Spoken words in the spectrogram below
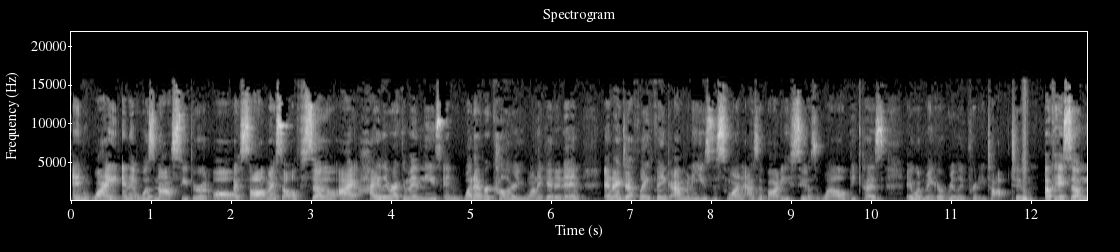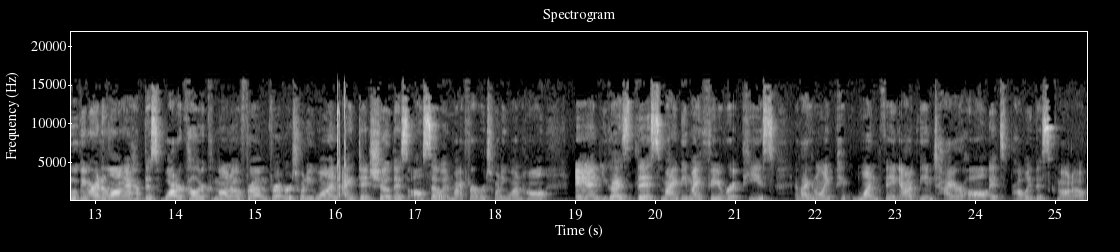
in white and it was not see-through at all. I saw it myself. So I highly recommend these in whatever color you want to get it in. And I definitely think I'm going to use this one as a bodysuit as well because it would make a really pretty top too. Okay, so moving right along, I have this watercolor kimono from Forever 21. I did show this also in my Forever 21 haul. And you guys, this might be my favorite piece. If I can only pick one thing out of the entire haul, it's probably this kimono.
